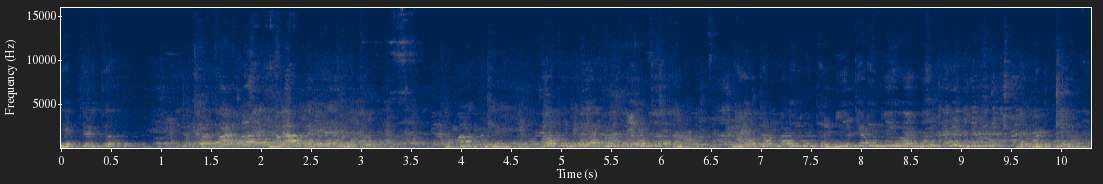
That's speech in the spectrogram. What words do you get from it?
ಏನ್ ತಿಳಿತು ಯಾವಾಗ ಹೇಳ್ತು? ಕಪಾಳ ಕೊಡಿರಿ ಹೋಗಿ ನಿನಗೆ ಕೊಡ್ತೀನಿ ಅಂತ ಹೇಳ್ತಾನೆ. ನಾನು ತಪ್ಪು ಮಾಡಿದ್ಬಿಟ್ಟೆ ನೀ ಕೇಳಿ ನೀ ಹೋಗಿ ನೀ ಕೇಳಿ ನೀ ನಾನು ಹೊಡಿತೀನಿ ಅಂತ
